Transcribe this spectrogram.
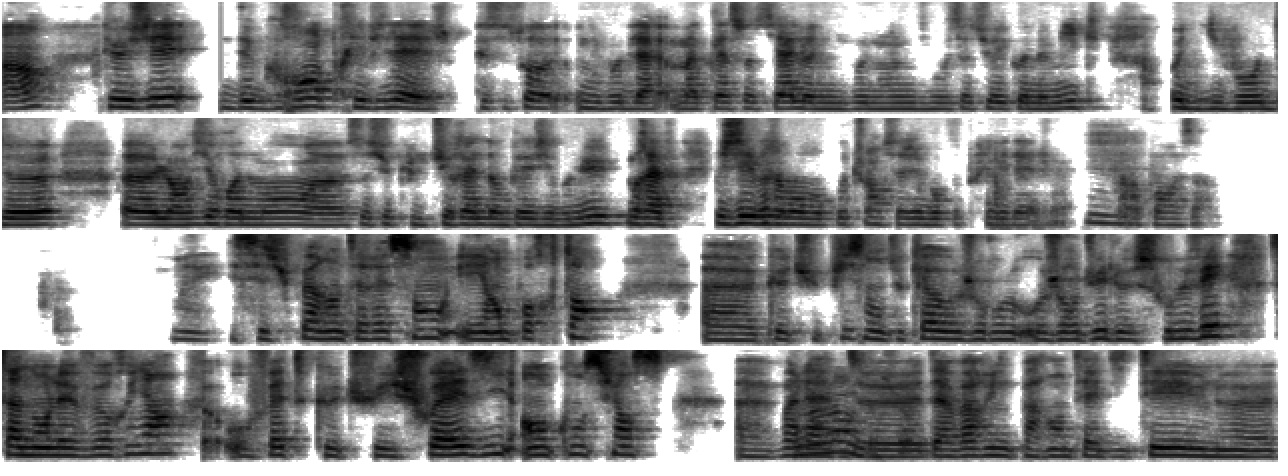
Hein, que j'ai des grands privilèges, que ce soit au niveau de ma classe sociale, au niveau de mon niveau socio-économique, au niveau de euh, l'environnement euh, socio-culturel dans lequel j'évolue. Bref, j'ai vraiment beaucoup de chance et j'ai beaucoup de privilèges par mmh. rapport à ça. Ouais, c'est super intéressant et important euh, que tu puisses en tout cas aujourd'hui le soulever. Ça n'enlève rien au fait que tu aies choisi en conscience euh, voilà, d'avoir une parentalité, une,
